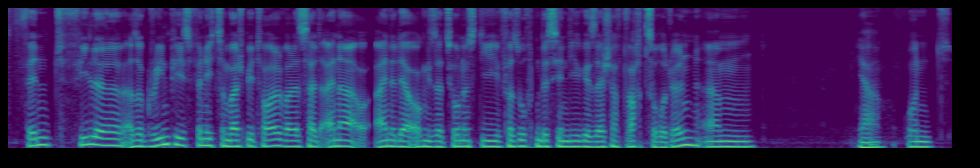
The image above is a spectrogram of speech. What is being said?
finde viele, also Greenpeace finde ich zum Beispiel toll, weil es halt eine, eine der Organisationen ist, die versucht ein bisschen die Gesellschaft wachzurütteln. Ähm, ja, und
